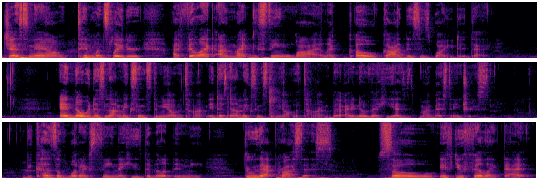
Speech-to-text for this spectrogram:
just now, 10 months later, I feel like I might be seeing why. Like, oh, God, this is why you did that. And no, it does not make sense to me all the time. It does not make sense to me all the time, but I know that He has my best interest because of what I've seen that He's developed in me through that process. So if you feel like that,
